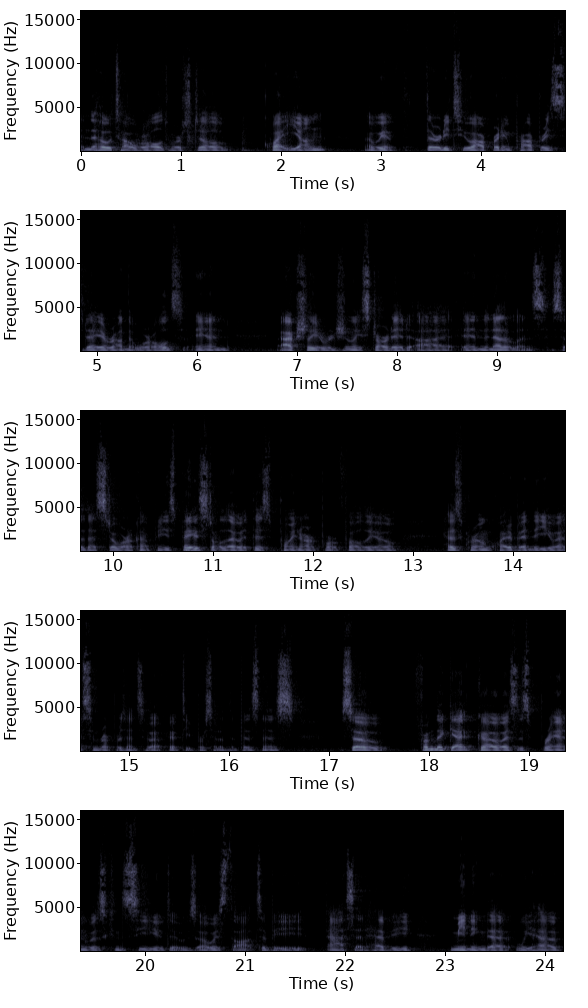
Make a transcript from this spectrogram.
in the hotel world, we're still quite young. Uh, we have 32 operating properties today around the world. And actually originally started uh, in the Netherlands. So that's still where our company is based, although at this point our portfolio has grown quite a bit in the US and represents about 50% of the business. So, from the get go, as this brand was conceived, it was always thought to be asset heavy, meaning that we have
